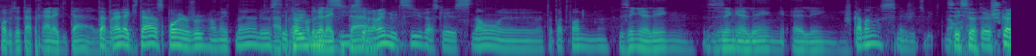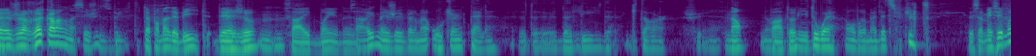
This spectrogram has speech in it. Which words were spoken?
Ouais, mais ça, t'apprends la guitare. T'apprends la guitare, c'est pas un jeu, honnêtement. C'est Apprendre un la outil, guitare. C'est vraiment un outil parce que sinon, euh, t'as pas de fun. Zing-a-ling, zing-a-ling, a-ling. Je commence, mais j'ai du beat. C'est ça. Je, je recommence et j'ai du beat. T'as pas mal de beats, déjà. Mhm. Ça aide bien. là. Ça arrive, mais j'ai vraiment aucun talent de, de lead guitare. Suis- Non, non, pas en tout. Mes doigts ont vraiment de la difficulté. C'est ça. Mais c'est moi,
